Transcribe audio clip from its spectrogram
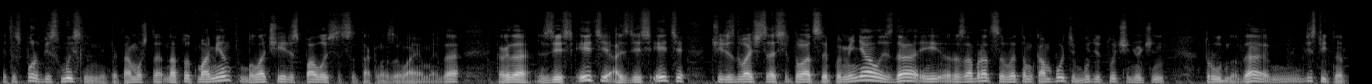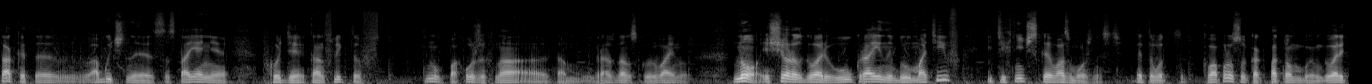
это спор бессмысленный, потому что на тот момент была через полосица так называемая, да, когда здесь эти, а здесь эти, через два часа ситуация поменялась, да, и разобраться в этом компоте будет очень-очень трудно, да, действительно так, это обычное состояние в ходе конфликтов ну, похожих на э, там, гражданскую войну. Но, еще раз говорю, у Украины был мотив и техническая возможность. Это вот к вопросу, как потом будем говорить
